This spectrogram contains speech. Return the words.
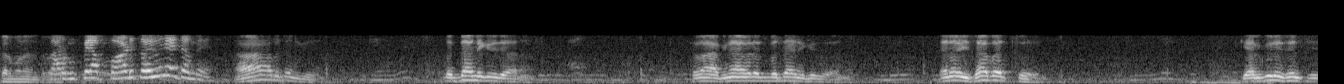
કર્મના પેલા પડ કહ્યું ને તમે? હા બધા નીકળી બધા નીકળી જવાના. તમે આજ્ઞા આવે બધા નીકળી જવાના. એનો હિસાબ જ છે. કેલ્ક્યુલેશન છે.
